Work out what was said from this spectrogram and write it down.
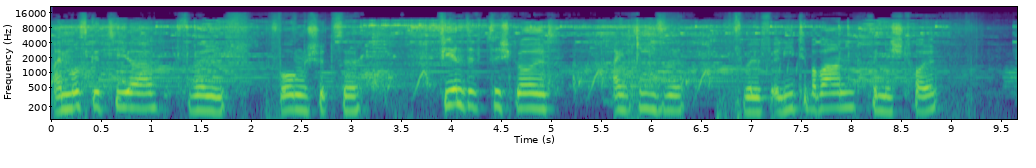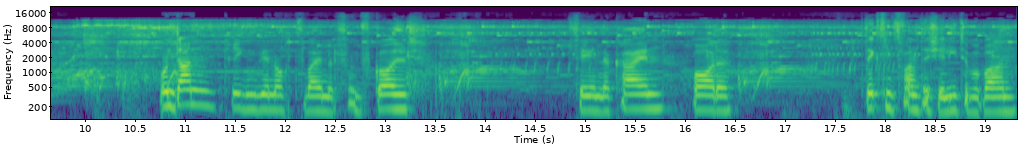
Ein Musketier, 12 Bogenschütze, 74 Gold, ein Riese, 12 Elite-Barbaren, finde ich toll. Und dann kriegen wir noch 205 Gold, 10 Lakaien, Horde, 26 Elite-Barbaren,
